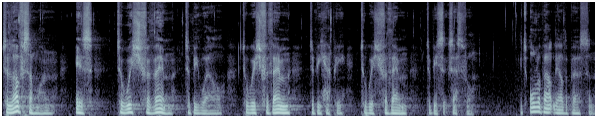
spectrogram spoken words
To love someone is to wish for them to be well, to wish for them to be happy, to wish for them to be successful. It's all about the other person.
